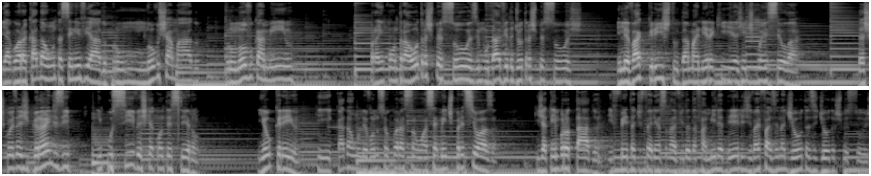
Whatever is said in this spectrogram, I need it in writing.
e agora cada um está sendo enviado para um novo chamado, para um novo caminho, para encontrar outras pessoas e mudar a vida de outras pessoas e levar Cristo da maneira que a gente conheceu lá, das coisas grandes e impossíveis que aconteceram. E eu creio que cada um levou no seu coração uma semente preciosa que já tem brotado e feito a diferença na vida da família deles e vai fazendo a de outras e de outras pessoas.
